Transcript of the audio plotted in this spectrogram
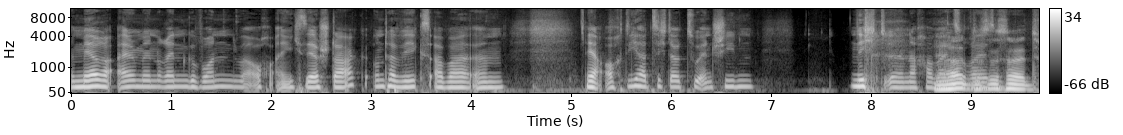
mehrere Ironman-Rennen gewonnen, die war auch eigentlich sehr stark unterwegs, aber ähm, ja, auch die hat sich dazu entschieden, nicht äh, nach Hawaii ja, zu reisen. Das ist halt.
